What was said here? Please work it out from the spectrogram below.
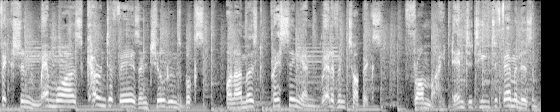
fiction, memoirs, current affairs, and children's books on our most pressing and relevant topics. From identity to feminism,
